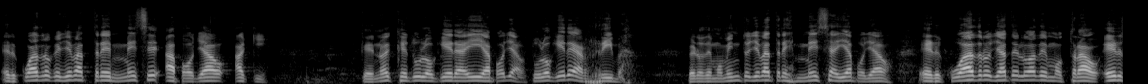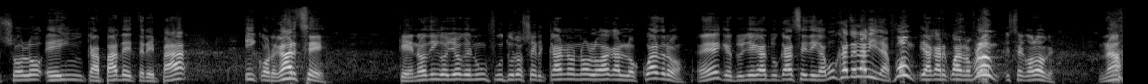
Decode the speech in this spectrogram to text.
El cuadro que lleva tres meses apoyado aquí. Que no es que tú lo quieras ahí apoyado, tú lo quieres arriba. Pero de momento lleva tres meses ahí apoyado. El cuadro ya te lo ha demostrado. Él solo es incapaz de trepar y colgarse. Que no digo yo que en un futuro cercano no lo hagan los cuadros. ¿eh? Que tú llegas a tu casa y digas, búscate la vida, ¡fum! Y haga el cuadro, ¡fum! Y se coloque. No.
